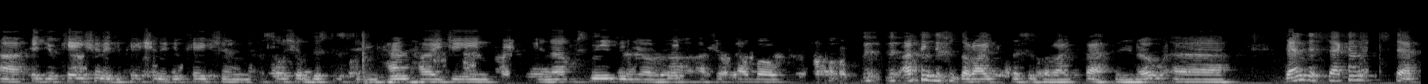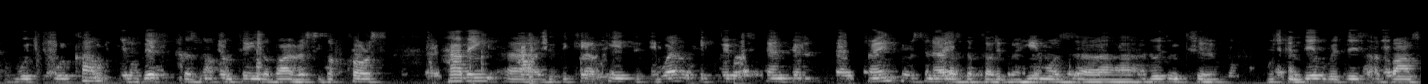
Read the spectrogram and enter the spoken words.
uh, education, education, education, social distancing, hand hygiene, you know, sneezing your uh, at your elbow. I think this is the right this is the right path. You know. Uh, then the second step, which will come if this does not contain the virus, is of course having uh, dedicated, well-equipped centers, trained personnel, as Dr. Ibrahim was uh, alluding to, which can deal with these advanced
